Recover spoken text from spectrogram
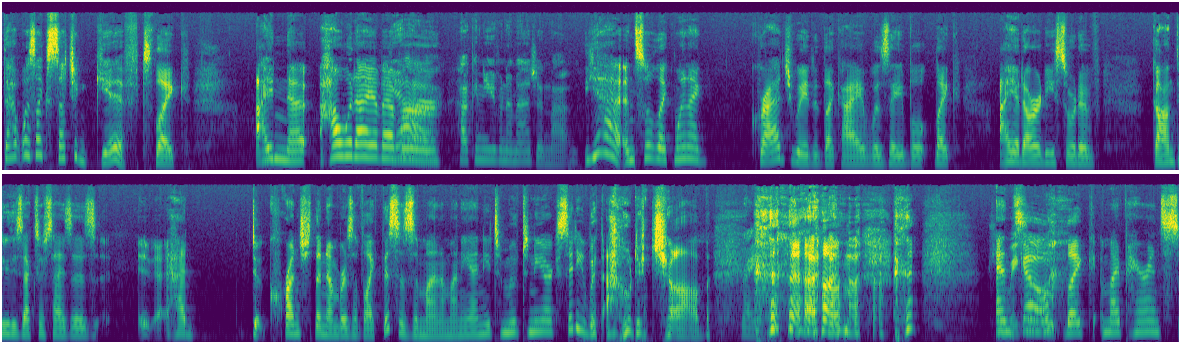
that was like such a gift. Like I know how would I have ever Yeah. How can you even imagine that? yeah and so like when i graduated like i was able like i had already sort of gone through these exercises had d- crunched the numbers of like this is the amount of money i need to move to new york city without a job Right. Um, Here and we so go. like my parents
